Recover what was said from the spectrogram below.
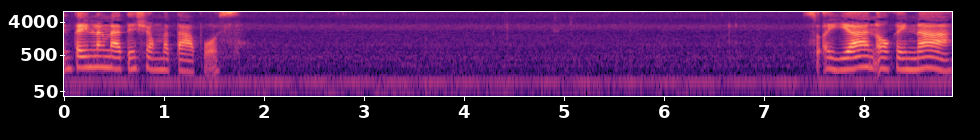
Hintayin lang natin siyang matapos. So, ayan, okay na.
